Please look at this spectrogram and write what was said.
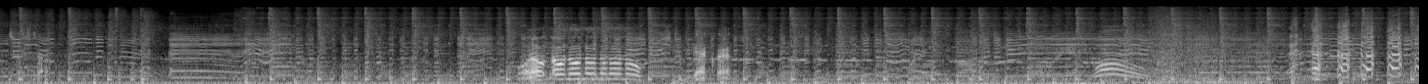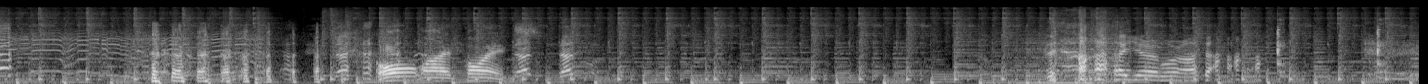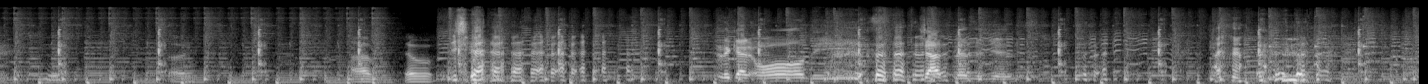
This is not- Oh no, no, no, no, no, no, no. Stupid aircraft. All my points. That that You're a moron. um, no. look at all these chat messages.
